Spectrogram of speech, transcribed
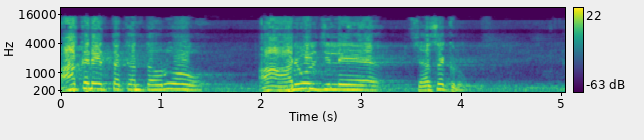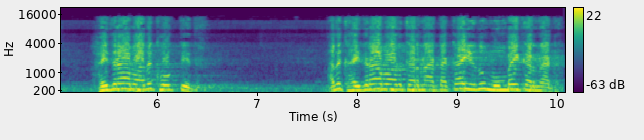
ಆ ಕಡೆ ಇರ್ತಕ್ಕಂಥವರು ಆ ಆರೇಳು ಜಿಲ್ಲೆಯ ಶಾಸಕರು ಹೈದರಾಬಾದಕ್ಕೆ ಹೋಗ್ತಿದ್ರು. ಅದಕ್ಕೆ ಹೈದರಾಬಾದ್ ಕರ್ನಾಟಕ ಇದು ಮುಂಬೈ ಕರ್ನಾಟಕ.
